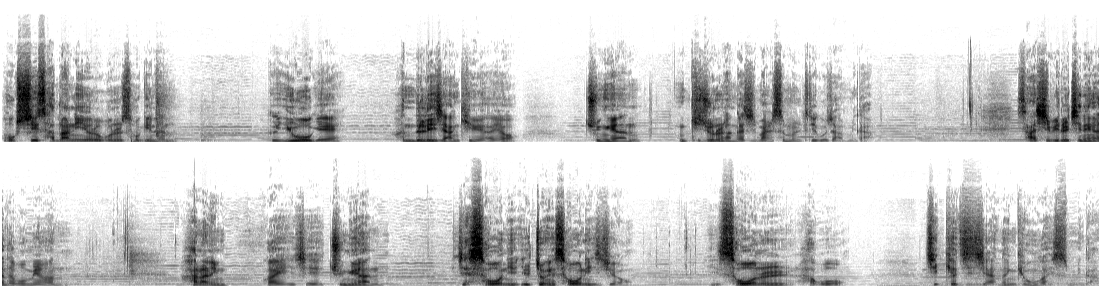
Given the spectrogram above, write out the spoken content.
혹시 사단이 여러분을 속이는 그 유혹에 흔들리지 않기 위하여 중요한 기준을 한 가지 말씀을 드리고자 합니다. 40일을 진행하다 보면 하나님과의 이제 중요한 이제 서원이 일종의 서원이죠. 이 서원을 하고 지켜지지 않는 경우가 있습니다.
